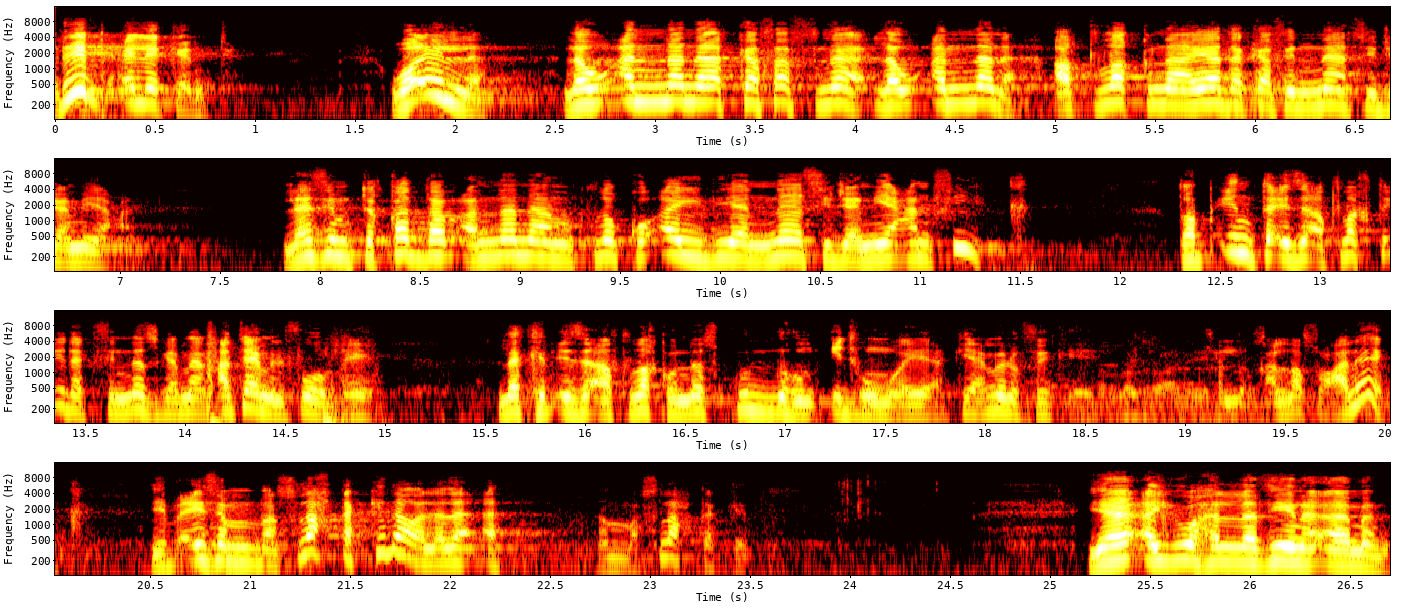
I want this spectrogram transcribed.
ربح لك أنت. وإلا لو أننا كففنا لو أننا أطلقنا يدك في الناس جميعا لازم تقدر أننا نطلق أيدي الناس جميعا فيك. طب أنت إذا أطلقت إيدك في الناس جميعا هتعمل فيهم إيه؟ لكن إذا أطلقوا الناس كلهم إيدهم وإياك يعملوا فيك إيه؟ خلصوا عليك. يبقى إذا مصلحتك كده ولا لأ؟ من مصلحتك. كده يا أيها الذين آمنوا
